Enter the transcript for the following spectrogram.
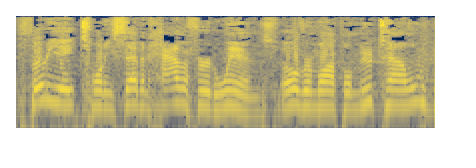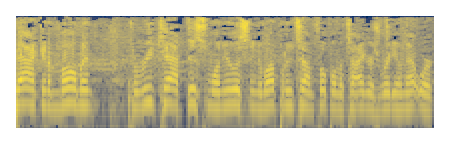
38-27, Haverford wins over Marple Newtown. We'll be back in a moment to recap this one. You're listening to Marple Newtown Football on the Tigers Radio Network.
